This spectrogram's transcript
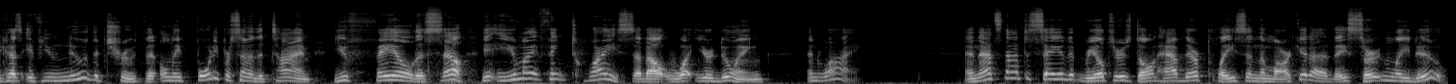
Because if you knew the truth that only 40% of the time you fail to sell, you might think twice about what you're doing and why. And that's not to say that realtors don't have their place in the market. Uh, they certainly do.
